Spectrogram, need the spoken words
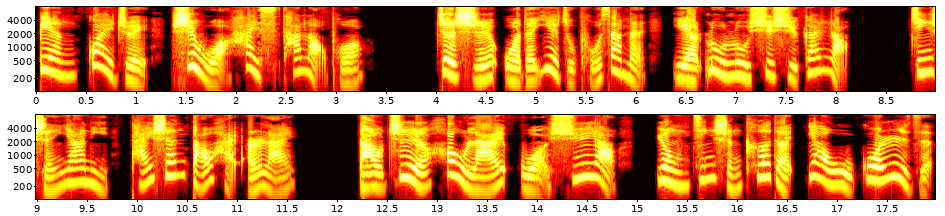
便怪罪是我害死他老婆。这时，我的业主菩萨们也陆陆续续干扰，精神压力排山倒海而来，导致后来我需要用精神科的药物过日子。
